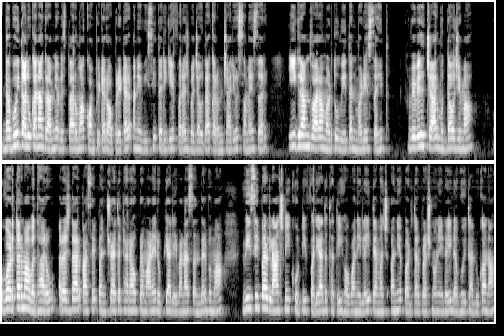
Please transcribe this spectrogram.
ડભોઈ તાલુકાના ગ્રામ્ય વિસ્તારોમાં કોમ્પ્યુટર ઓપરેટર અને વીસી તરીકે ફરજ બજાવતા કર્મચારીઓ સમયસર ઈ ગ્રામ દ્વારા મળતું વેતન મળે સહિત વિવિધ ચાર મુદ્દાઓ જેમાં વળતરમાં વધારો, અરજદાર પાસે પંચાયત ઠરાવ પ્રમાણે રૂપિયા લેવાના સંદર્ભમાં વીસી પર લાંચની ખોટી ફરિયાદ થતી હોવાને લઈ તેમજ અન્ય પડતર પ્રશ્નોને લઈ ડભોઈ તાલુકાના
